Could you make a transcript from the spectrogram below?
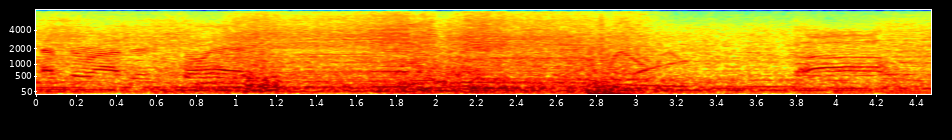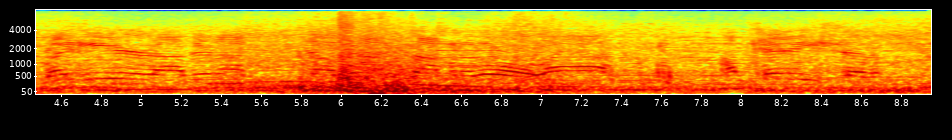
That's a. Go ahead. Uh, right here, uh, they're not, no, they're not stopping at all. Uh, I'm 1087.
